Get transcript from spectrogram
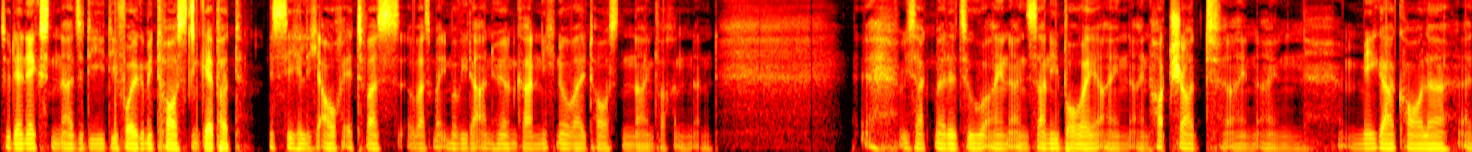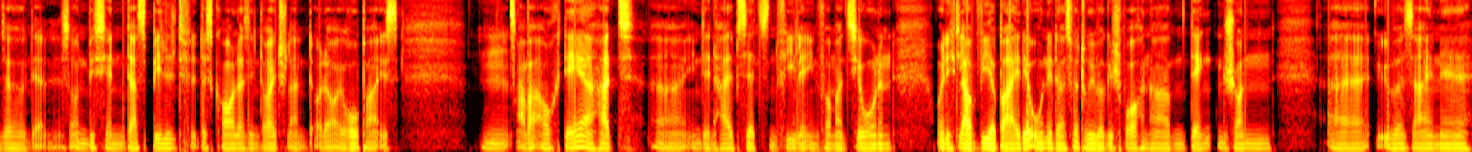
zu der nächsten, also die, die Folge mit Thorsten Geppert ist sicherlich auch etwas, was man immer wieder anhören kann. Nicht nur, weil Thorsten einfach ein, ein äh, wie sagt man dazu, ein, ein Sunny Boy, ein, ein Hotshot, ein, ein Mega-Caller, also der so ein bisschen das Bild des Callers in Deutschland oder Europa ist. Hm, Aber auch der hat äh, in den Halbsätzen viele Informationen. Und ich glaube, wir beide, ohne dass wir drüber gesprochen haben, denken schon äh, über seine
